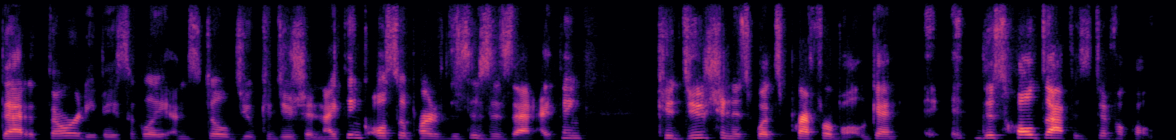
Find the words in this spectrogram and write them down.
that authority basically and still do kedushin. I think also part of this is is that I think kedushin is what's preferable. Again, it, this whole daf is difficult,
